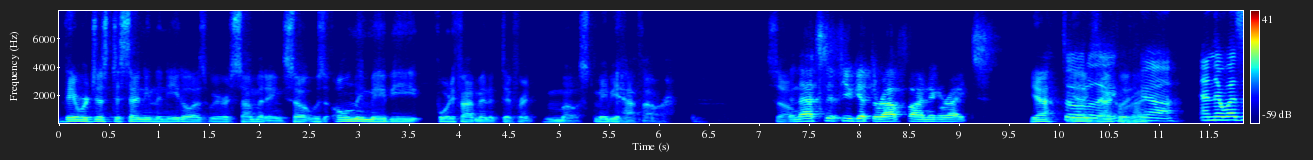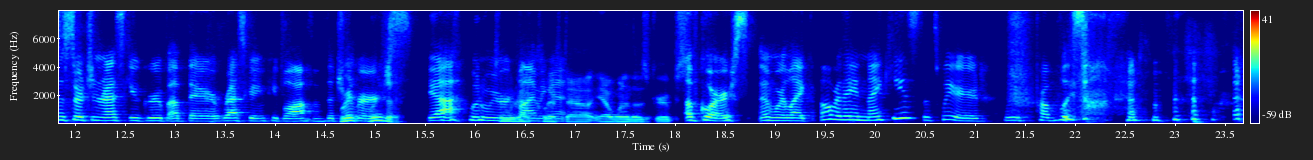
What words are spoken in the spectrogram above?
they were just descending the needle as we were summiting. So it was only maybe 45 minute different, most maybe a half hour. So and that's if you get the route finding right. yeah, Totally. yeah, exactly. Right. Yeah. And there was a search and rescue group up there rescuing people off of the Where- where is traverse. yeah, when we were Someone got climbing cliffed it. out. Yeah, one of those groups. Of course. And we're like, oh, were they in Nikes? That's weird. We probably saw them.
